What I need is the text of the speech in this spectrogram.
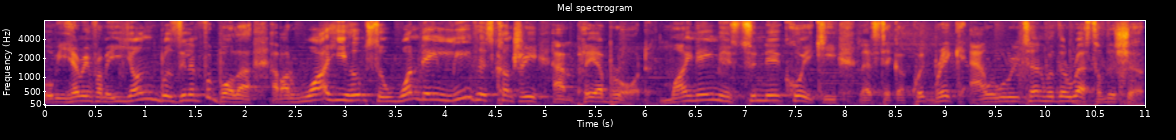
we'll be hearing from a young Brazilian footballer about why he hopes to one day leave his country and play abroad. My name is Tunde Koiki. Let's take a quick break and we will return with the rest of the show.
